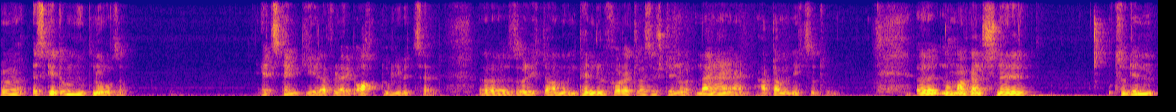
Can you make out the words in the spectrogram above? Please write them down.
Äh, es geht um Hypnose. Jetzt denkt jeder vielleicht, ach du liebe Zeit, äh, soll ich da mit dem Pendel vor der Klasse stehen? Nein, nein, nein, hat damit nichts zu tun. Nochmal ganz schnell zu dem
